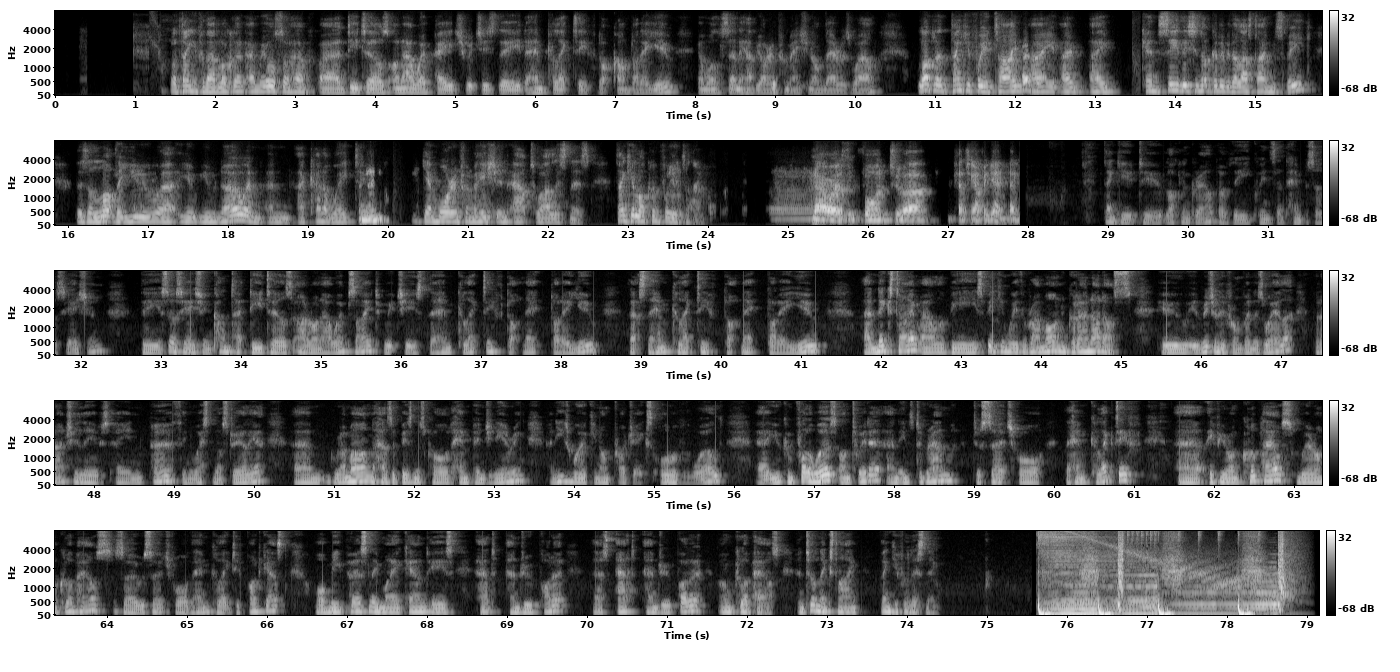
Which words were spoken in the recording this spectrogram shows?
Well, thank you for that, Lauchlan. And we also have uh, details on our webpage, which is the, the hempcollective.com.au, and we'll certainly have your information on there as well. Lauchlan, thank you for your time. I, I, I can see this is not going to be the last time we speak. There's a lot that you uh, you you know, and and I cannot wait to mm. get more information out to our listeners. Thank you, Lauchlan, for your time. No worries. Look forward to uh, catching up again. Thank you. Thank you to Lauchlan Grout of the Queensland Hemp Association. The association contact details are on our website, which is thehempcollective.net.au. That's thehempcollective.net.au. And next time I'll be speaking with Ramon Granados, who originally from Venezuela, but actually lives in Perth in Western Australia. Um, Ramon has a business called Hemp Engineering, and he's working on projects all over the world. Uh, you can follow us on Twitter and Instagram. Just search for the Hemp Collective. Uh, if you're on Clubhouse, we're on Clubhouse, so search for the Hemp Collective podcast. Or me personally, my account is at Andrew Potter. That's at Andrew Potter on Clubhouse. Until next time, thank you for listening. Thank you.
